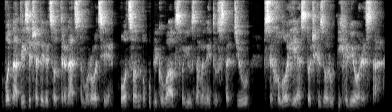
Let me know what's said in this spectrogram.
В 1913 році Вотсон опублікував свою знамениту статтю Психологія з точки зору біхевіориста,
